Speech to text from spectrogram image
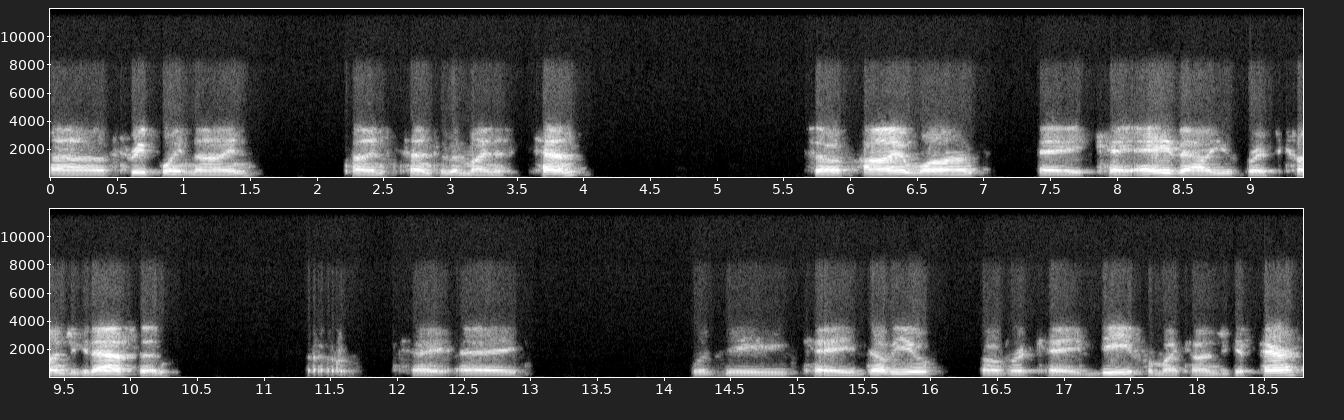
of 3.9 times 10 to the minus 10. So if I want a Ka value for its conjugate acid, so Ka would be Kw over Kb for my conjugate pair.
